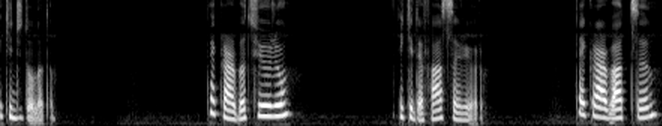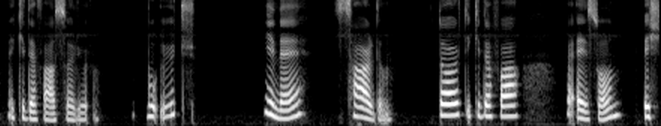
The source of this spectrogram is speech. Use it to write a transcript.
ikinci doladım. Tekrar batıyorum. iki defa sarıyorum. Tekrar battım. iki defa sarıyorum. Bu üç. Yine sardım. Dört iki defa ve en son beş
